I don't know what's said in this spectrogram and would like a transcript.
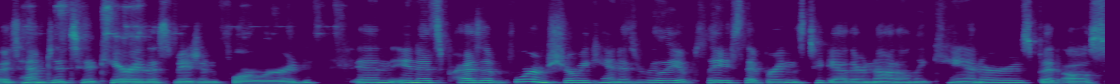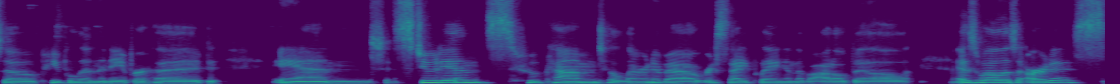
attempted to carry this vision forward. And in its present form, Sure We Can is really a place that brings together not only canners, but also people in the neighborhood and students who come to learn about recycling and the bottle bill, as well as artists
